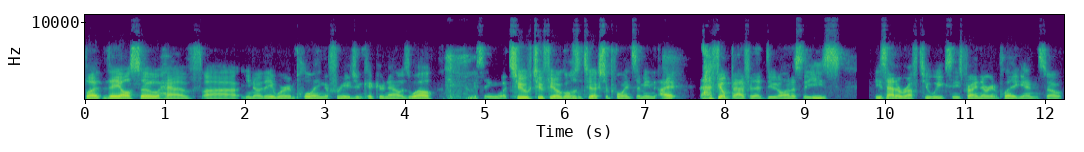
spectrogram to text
But they also have, uh, you know, they were employing a free agent kicker now as well, missing what two two field goals and two extra points. I mean, I I feel bad for that dude. Honestly, he's he's had a rough two weeks, and he's probably never going to play again. So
